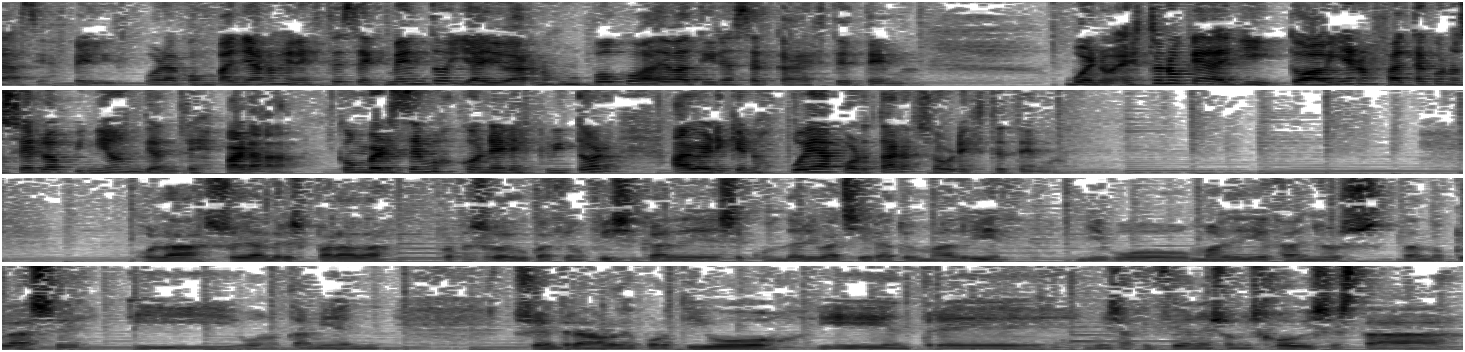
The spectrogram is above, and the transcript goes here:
Gracias, Félix, por acompañarnos en este segmento y ayudarnos un poco a debatir acerca de este tema. Bueno, esto no queda allí, todavía nos falta conocer la opinión de Andrés Parada. Conversemos con el escritor a ver qué nos puede aportar sobre este tema. Hola, soy Andrés Parada, profesor de educación física de secundaria y bachillerato en Madrid. Llevo más de 10 años dando clase y bueno, también soy entrenador deportivo y entre mis aficiones o mis hobbies está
